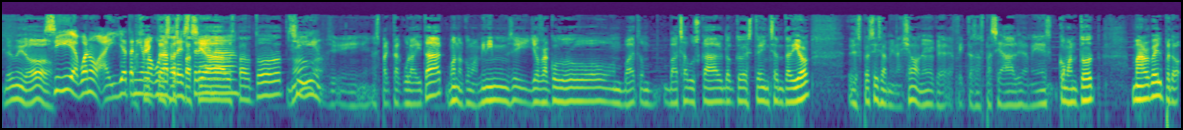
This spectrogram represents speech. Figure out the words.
Déu-n'hi-do. Sí, eh, bueno, ahir ja teníem Efectes alguna preestrena... per tot, no? Sí. O sigui, espectacularitat. Bueno, com a mínim, sí, jo recordo, vaig, vaig a buscar el Doctor Strange anterior, és precisament això, no? que efectes especials i a més, com en tot Marvel, però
